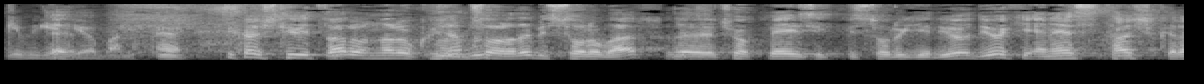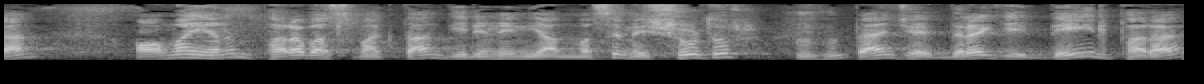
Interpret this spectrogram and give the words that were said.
gibi geliyor bana. Evet. Birkaç tweet var onları okuyacağım. Sonra da bir soru var. Ee, çok basic bir soru geliyor. Diyor ki Enes Taşkıran Almanya'nın para basmaktan dilinin yanması meşhurdur. Bence Draghi değil para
